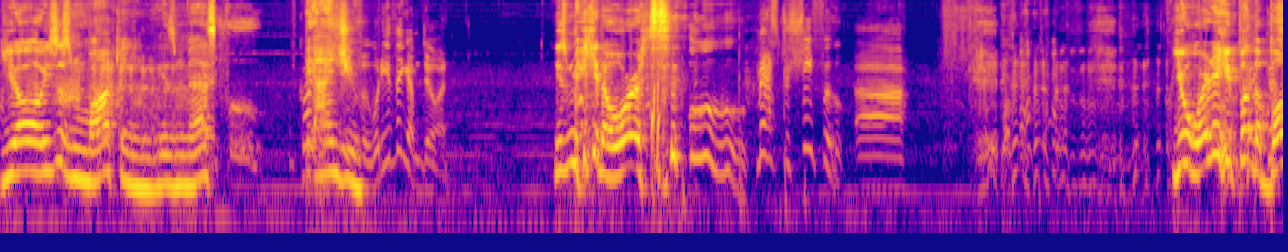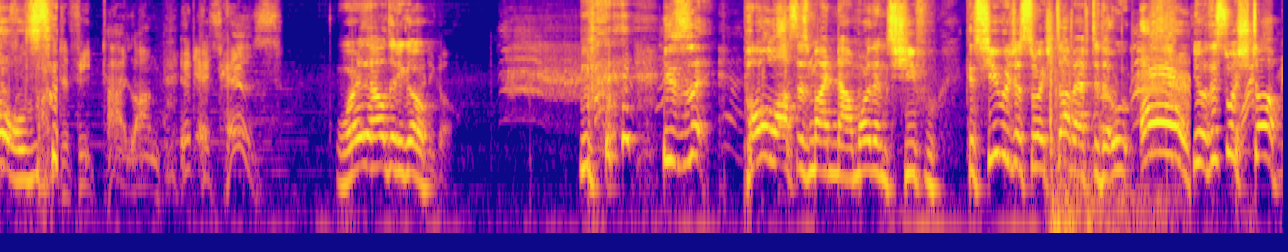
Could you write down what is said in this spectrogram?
Yo, he's just mocking his mask. Behind you. Shifu. What do you think I'm doing? He's making it worse. Ooh, Master Shifu. Uh, Yo, where did he put the bowls? Defeat Tai Lung. It is his. Where the hell did he go? Go. He's li- Po lost his mind now more than Shifu. Cause Shifu just switched up after the oo- Oh! Yo, this switched up.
